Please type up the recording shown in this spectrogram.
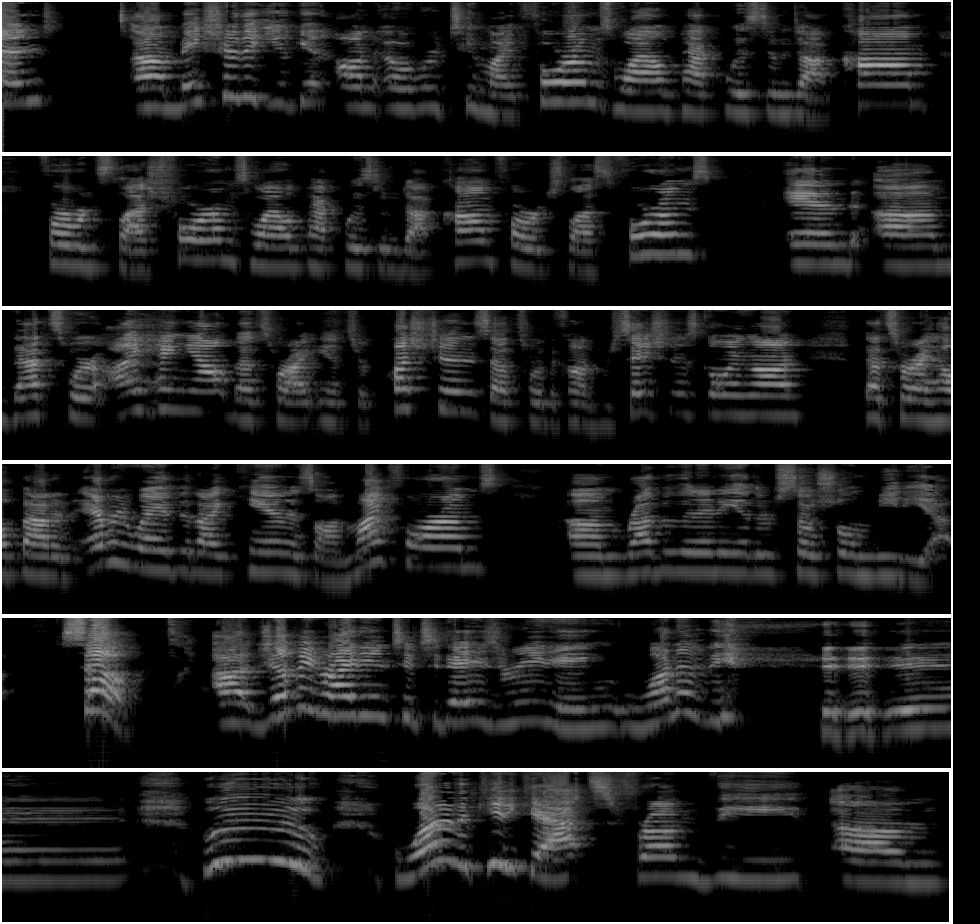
And um, make sure that you get on over to my forums, wildpackwisdom.com forward slash forums, wildpackwisdom.com forward slash forums. And um, that's where I hang out. That's where I answer questions. That's where the conversation is going on. That's where I help out in every way that I can is on my forums um, rather than any other social media. So, uh, jumping right into today's reading, one of the woo, one of the kitty cats from the um,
